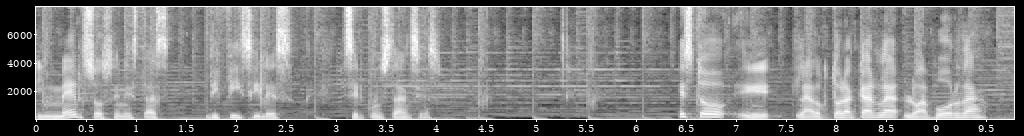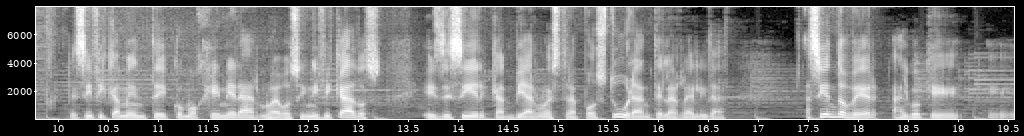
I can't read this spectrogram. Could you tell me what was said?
inmersos en estas difíciles circunstancias. Esto eh, la doctora Carla lo aborda específicamente como generar nuevos significados, es decir, cambiar nuestra postura ante la realidad haciendo ver algo que eh,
